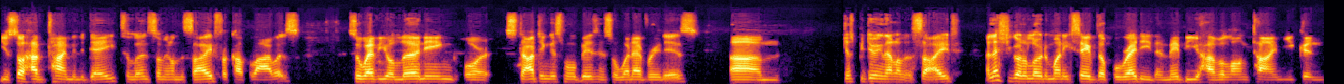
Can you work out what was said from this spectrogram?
you still have time in the day to learn something on the side for a couple hours so whether you're learning or starting a small business or whatever it is um, just be doing that on the side unless you've got a load of money saved up already then maybe you have a long time you can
